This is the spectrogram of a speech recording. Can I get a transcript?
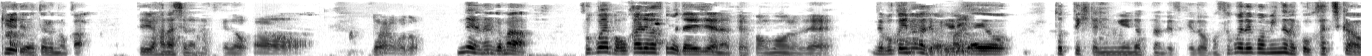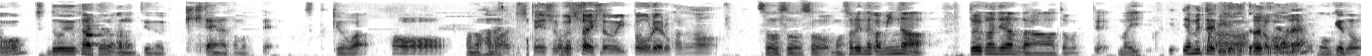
給料を取るのかっていう話なんですけど、ああ。なるほど。で、なんかまあ、そこはやっぱお金はすごい大事やなってやっぱ思うので、で、僕は今までこうやりがいを取ってきた人間だったんですけど、まあ、そこでこうみんなのこう価値観をどういう感じなのかなっていうのを聞きたいなと思って、ちょっと今日はあこの話、あ。まあ、転職したい人いっぱいおるやろからな。そうそうそう、もうそれなんかみんなどういう感じなんかなと思って、まあ、い辞めた理由はそれぞれあると思うけど、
